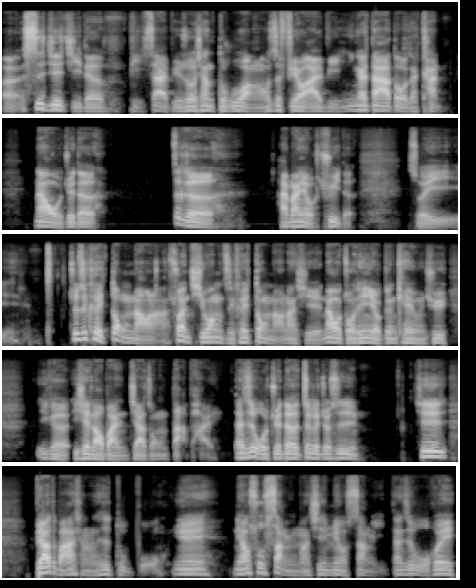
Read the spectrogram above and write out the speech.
呃世界级的比赛，比如说像赌网或是 Feel IV，应该大家都有在看。那我觉得这个还蛮有趣的，所以。就是可以动脑啦，算期望值可以动脑那些。那我昨天有跟 Kevin 去一个一些老板家中打牌，但是我觉得这个就是，其实不要把它想成是赌博，因为你要说上瘾嘛，其实没有上瘾。但是我会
